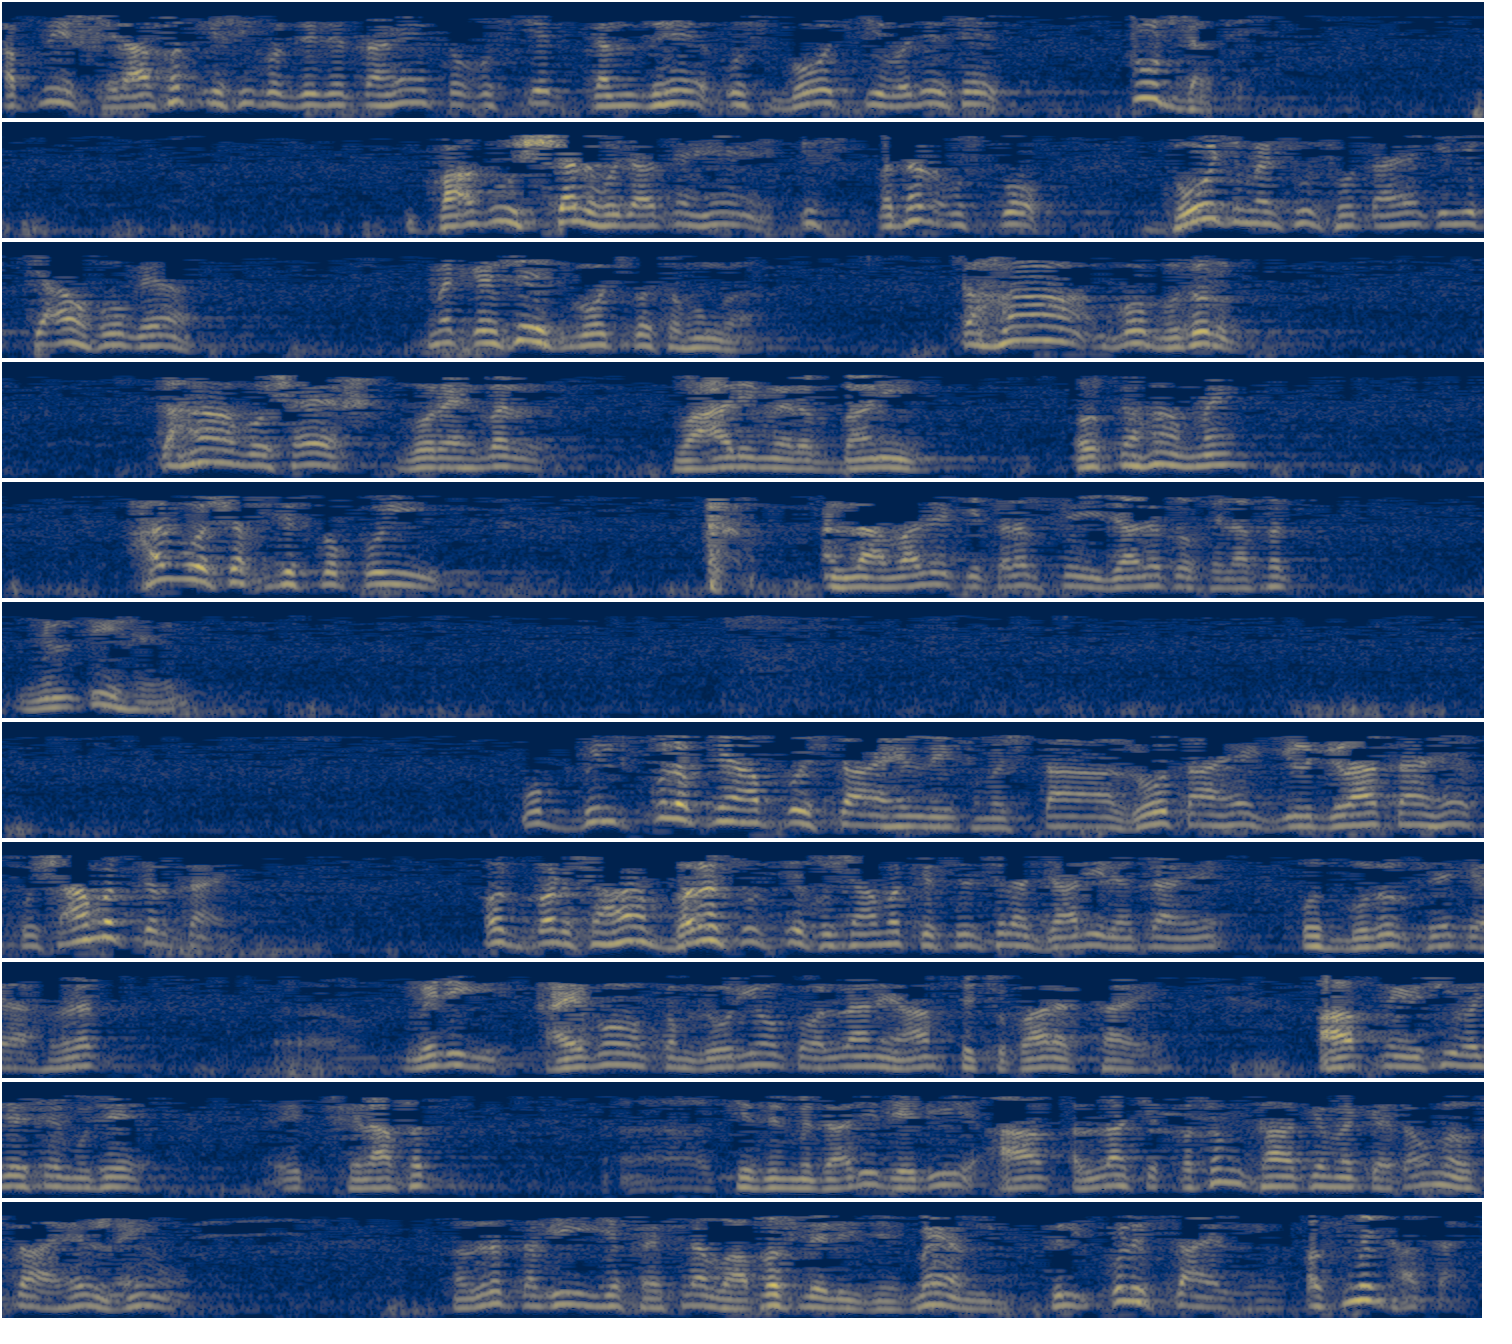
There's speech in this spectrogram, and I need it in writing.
اپنی خلافت کسی کو دے دیتا ہے تو اس کے کندھے اس بوجھ کی وجہ سے ٹوٹ جاتے ہیں۔ بازو شل ہو جاتے ہیں۔ اس قدر اس کو بوجھ محسوس ہوتا ہے کہ یہ کیا ہو گیا۔ میں کیسے اس بوجھ کو سہوں گا؟ کہاں وہ بزرگ؟ کہاں وہ شیخ، وہ رہبر، وہ عالم ربانی؟ اور کہاں میں ہر وہ شخص جس کو کوئی اللہ والے کی طرف سے اجازت و خلافت ملتی ہے، وہ بالکل اپنے آپ کو اس کا اہل نہیں سمجھتا، روتا ہے، گلگلاتا ہے، خوشامد کرتا ہے اور برسہ برس اس کی خوشامد کے سلسلہ جاری رہتا ہے۔ اس بزرگ سے کہ حضرت میری عیبوں، کمزوریوں کو اللہ نے آپ سے چھپا رکھا ہے۔ آپ نے اسی وجہ سے مجھے ایک خلافت کی ذمہ داری دے دی۔ آپ اللہ کی قسم کھا کے میں کہتا ہوں، میں اس کا اہل نہیں ہوں۔ حضرت ابھی یہ فیصلہ واپس لے لیجیے۔ میں بالکل اس کا اہل نہیں ہوں، قسمیں کھاتا ہے۔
